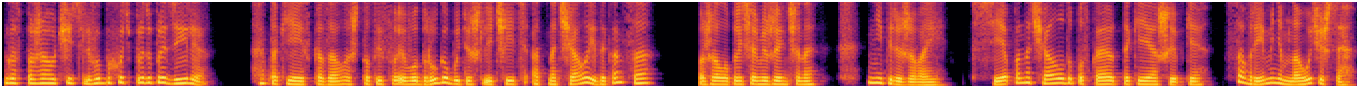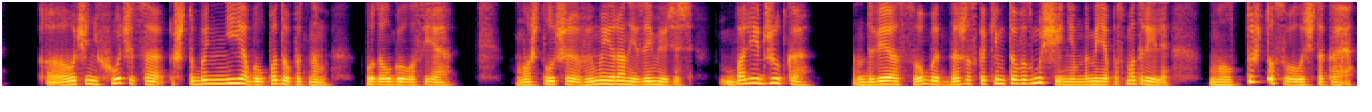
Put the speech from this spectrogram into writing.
Госпожа учитель, вы бы хоть предупредили». «Так я и сказала, что ты своего друга будешь лечить от начала и до конца», пожала плечами женщина. «Не переживай, все поначалу допускают такие ошибки. Со временем научишься. А очень хочется, чтобы не я был подопытным, подал голос я. Может, лучше вы моей раной займётесь? Болит жутко. Две особы даже с каким-то возмущением на меня посмотрели. Мол, ты что, сволочь такая,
